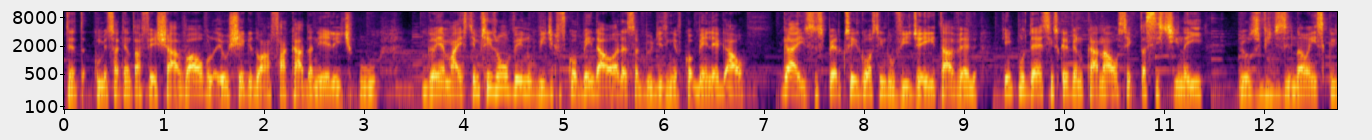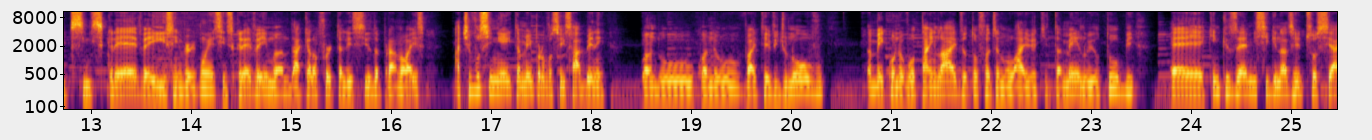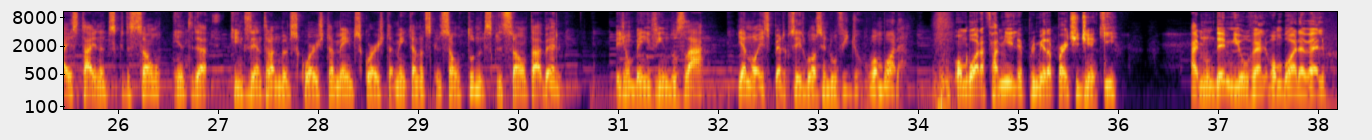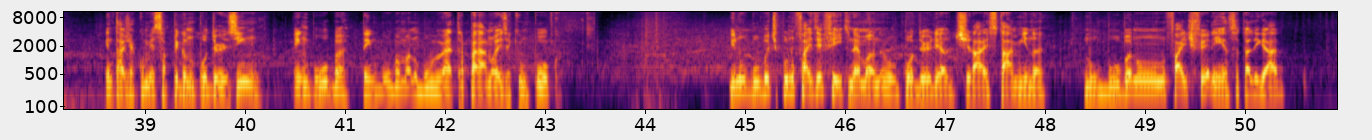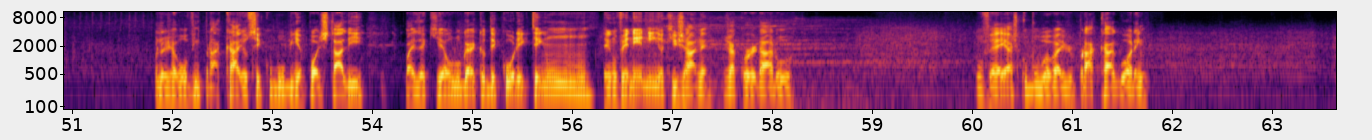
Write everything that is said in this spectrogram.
Tenta, começar a tentar fechar a válvula, eu chego e dou uma facada nele e, tipo, ganha mais tempo. Vocês vão ver no vídeo que ficou bem da hora, essa buildzinha ficou bem legal. Guys, espero que vocês gostem do vídeo aí, tá, velho? Quem puder se inscrever no canal, você que tá assistindo aí meus vídeos e não é inscrito, se inscreve aí, sem vergonha. Se inscreve aí, mano, dá aquela fortalecida pra nós. Ativa o sininho aí também pra vocês saberem quando, quando vai ter vídeo novo. Também quando eu vou estar tá em live, eu tô fazendo live aqui também no YouTube. É, quem quiser me seguir nas redes sociais, tá aí na descrição. Entre a, quem quiser entrar no meu Discord também, Discord também tá na descrição. Tudo na descrição, tá, velho? Sejam bem-vindos lá. E é nóis, espero que vocês gostem do vídeo. Vambora. Vambora, família. Primeira partidinha aqui. Cai num D1000, velho. Vambora, velho. Tentar já começar pegando um poderzinho. Tem buba? Tem buba, mano. O buba vai atrapalhar nós aqui um pouco. E no buba, tipo, não faz efeito, né, mano? O poder dela de tirar a estamina no buba não, não, faz diferença, tá ligado? Mano, eu já vou vir pra cá. Eu sei que o bubinha pode estar ali. Mas aqui é o lugar que eu decorei que tem um... Tem um veneninho aqui já, né? Já acordaram o... O velho. Acho que o buba vai vir pra cá agora, hein?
